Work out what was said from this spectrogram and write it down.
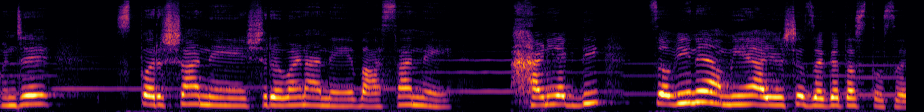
म्हणजे स्पर्शाने श्रवणाने वासाने आणि अगदी चवीने आम्ही हे आयुष्य जगत असतो सर.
